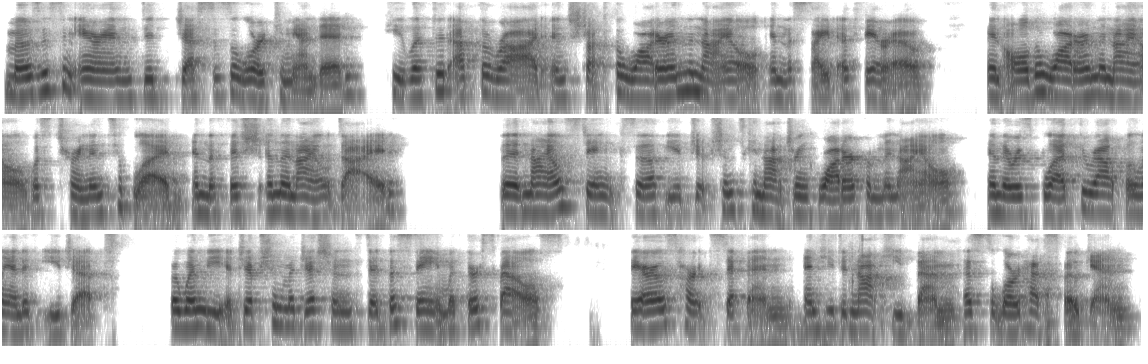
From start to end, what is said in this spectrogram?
Moses and Aaron did just as the Lord commanded. He lifted up the rod and struck the water in the Nile in the sight of Pharaoh, and all the water in the Nile was turned into blood, and the fish in the Nile died. The Nile stank so that the Egyptians cannot drink water from the Nile, and there was blood throughout the land of Egypt. But when the Egyptian magicians did the same with their spells, Pharaoh's heart stiffened, and he did not heed them as the Lord had spoken.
